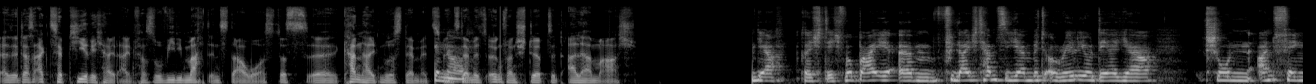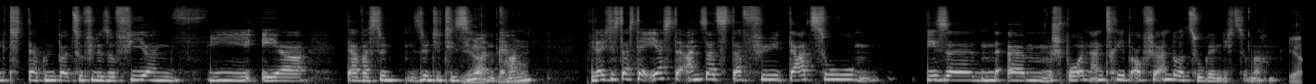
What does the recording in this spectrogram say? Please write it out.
also das akzeptiere ich halt einfach so wie die Macht in Star Wars. Das äh, kann halt nur Stamets. Genau. Wenn Stamets irgendwann stirbt, sind alle am Arsch. Ja, richtig. Wobei, ähm, vielleicht haben sie ja mit Aurelio, der ja schon anfängt, darüber zu philosophieren, wie er da was synthetisieren ja, genau. kann. Vielleicht ist das der erste Ansatz dafür, dazu, diesen ähm, Sporenantrieb auch für andere zugänglich zu machen. Ja,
